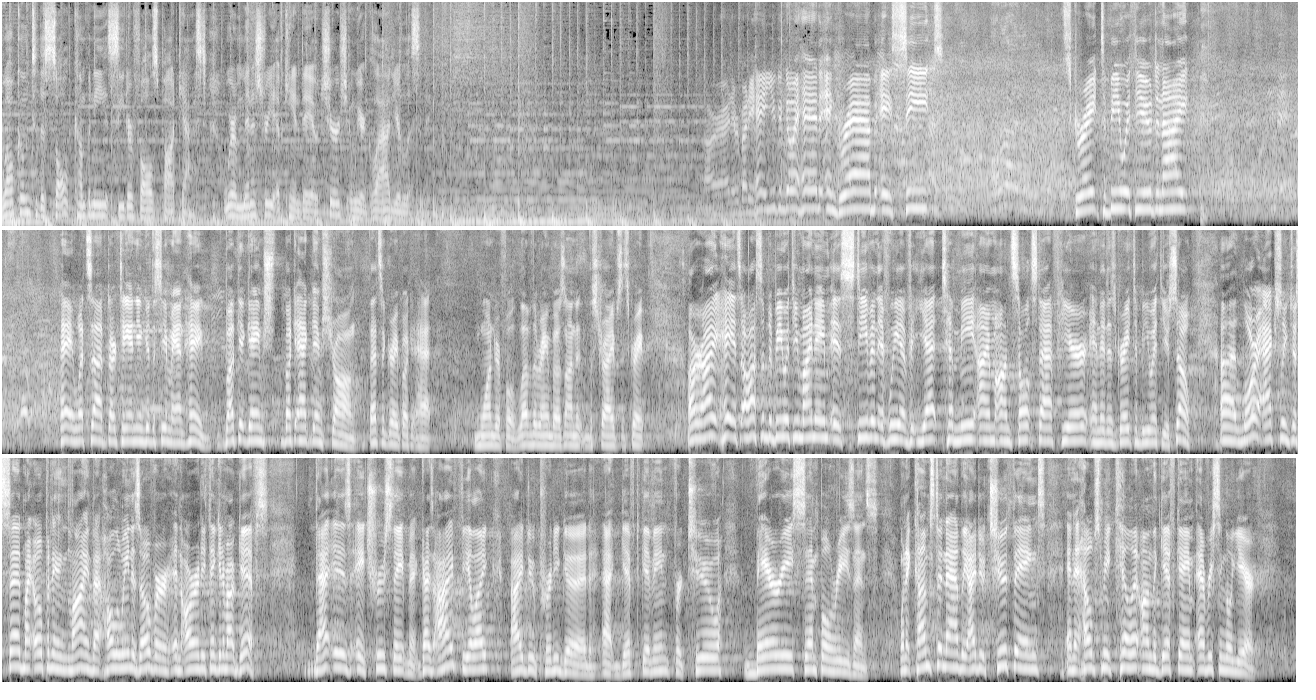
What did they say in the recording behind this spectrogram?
Welcome to the Salt Company Cedar Falls podcast. We're a ministry of Candeo Church, and we are glad you're listening. All right, everybody. Hey, you can go ahead and grab a seat. It's great to be with you tonight. Hey, what's up, D'Artagnan? Good to see you, man. Hey, bucket game, bucket hat game strong. That's a great bucket hat. Wonderful. Love the rainbows on it, the stripes. It's great. All right. Hey, it's awesome to be with you. My name is Stephen. If we have yet to meet, I'm on SALT staff here, and it is great to be with you. So, uh, Laura actually just said my opening line that Halloween is over and already thinking about gifts. That is a true statement. Guys, I feel like I do pretty good at gift giving for two very simple reasons. When it comes to Natalie, I do two things, and it helps me kill it on the gift game every single year.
